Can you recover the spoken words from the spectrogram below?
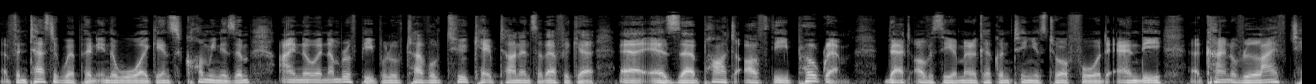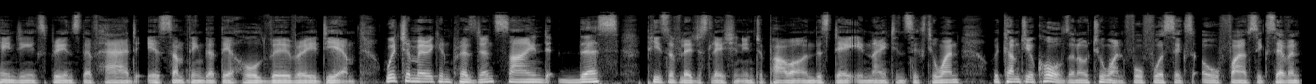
a fantastic weapon in the war against communism. I know a number of people who've traveled to Cape Town and South Africa uh, as part of the program that obviously America continues to afford and the uh, kind of life changing experience they've had is something that they hold very, very dear. Which American president signed this piece of legislation into power on this day in 1961? We come to your calls on 021 446 0567.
